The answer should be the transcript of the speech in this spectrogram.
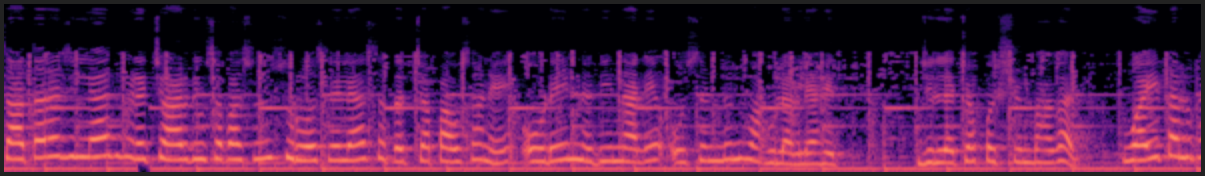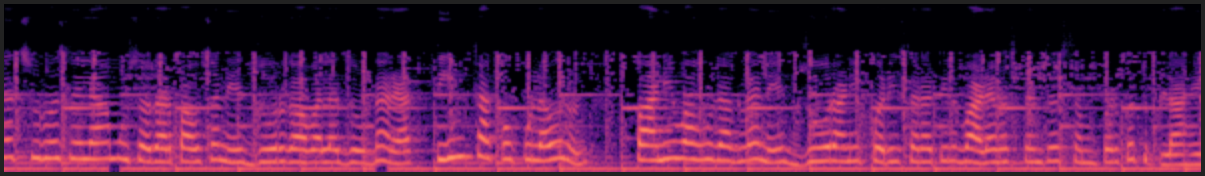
सातारा जिल्ह्यात गेल्या चार दिवसापासून सुरू असलेल्या सततच्या पावसाने ओढे नदी नाले ओसंडून वाहू लागले आहेत. जिल्ह्याच्या पश्चिम भागात वाई तालुक्यात सुरू असलेल्या मुसळधार पावसाने जोर गावाला जोडणाऱ्या तीन साखो पुलावरून पाणी वाहू लागल्याने जोर आणि परिसरातील वाड्या वस्त्यांचा संपर्क तुटला आहे.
